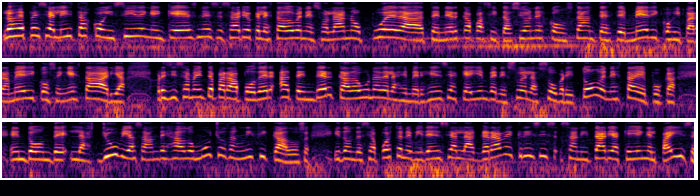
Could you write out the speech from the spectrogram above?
los especialistas coinciden en que es necesario que el Estado venezolano pueda tener capacitaciones constantes de médicos y paramédicos en esta área, precisamente para poder atender cada una de las emergencias que hay en Venezuela, sobre todo en esta época en donde las lluvias han dejado muchos damnificados y donde se ha puesto en evidencia la grave crisis sanitaria que hay en el país,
